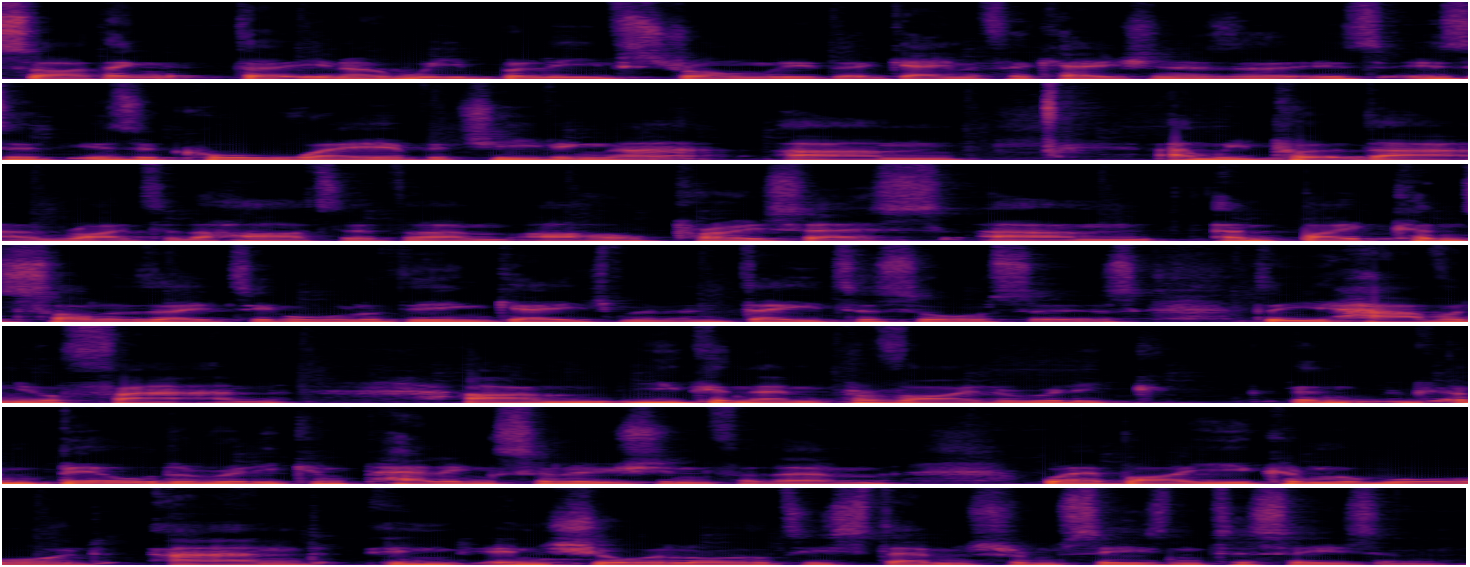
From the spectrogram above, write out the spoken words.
So I think that you know we believe strongly that gamification is a is, is a is a cool way of achieving that. Um, and we put that right to the heart of um, our whole process. Um, and by consolidating all of the engagement and data sources that you have on your fan, um, you can then provide a really and, build a really compelling solution for them, whereby you can reward and in, ensure loyalty stems from season to season.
